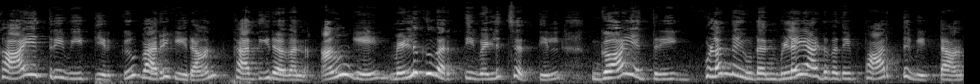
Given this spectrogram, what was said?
காயத்ரி வீட்டிற்கு வருகிறான் கதிரவன். அங்கே மெழுகுவர்த்தி வெளிச்சத்தில் காயத்ரி குழந்தையுடன் விளையாடுவதை பார்த்து விட்டான்.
